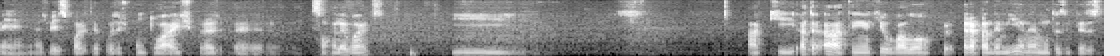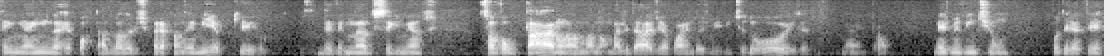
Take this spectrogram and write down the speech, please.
é, às vezes pode ter coisas pontuais pra, é, que são relevantes e aqui até, ah, tem aqui o valor pré-pandemia, né? Muitas empresas têm ainda reportado valores pré-pandemia, porque determinados segmentos só voltaram a uma normalidade agora em 2022, né? Então, mesmo em 21 poderia ter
